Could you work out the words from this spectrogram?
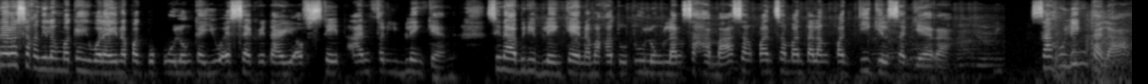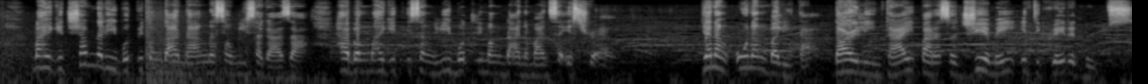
Pero sa kanilang magkahiwalay na pagpupulong kay US Secretary of State Anthony Blinken, sinabi ni Blinken na makatutulong lang sa Hamas ang pansamantalang pagtigil sa gyera. Sa huling tala, mahigit siyam na ang nasawi sa Gaza, habang mahigit isang libot limang daan naman sa Israel. Yan ang unang balita. Darlene Kai para sa GMA Integrated News.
